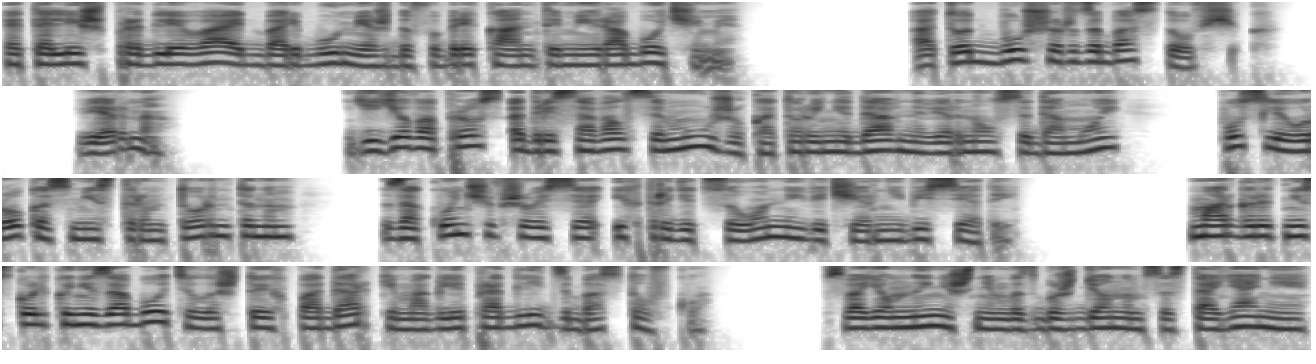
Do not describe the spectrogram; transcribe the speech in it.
Это лишь продлевает борьбу между фабрикантами и рабочими. А тот Бушер — забастовщик. Верно? Ее вопрос адресовался мужу, который недавно вернулся домой после урока с мистером Торнтоном, закончившегося их традиционной вечерней беседой. Маргарет нисколько не заботила, что их подарки могли продлить забастовку. В своем нынешнем возбужденном состоянии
